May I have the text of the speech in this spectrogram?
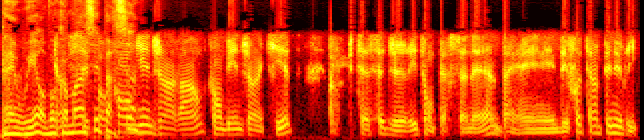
Ben oui, on va commencer par ça. Combien de gens rentrent, combien de gens quittent, puis tu essaies de gérer ton personnel, ben des fois tu es en pénurie.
